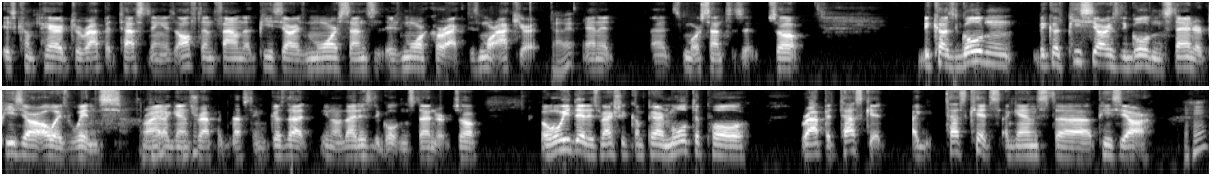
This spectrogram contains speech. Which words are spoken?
is compared to rapid testing, it's often found that PCR is more sensitive, is more correct, is more accurate, Got it. and it it's more sensitive. So because golden because PCR is the golden standard, PCR always wins, right, Okay. against rapid testing because that you know that is the golden standard. So, but what we did is we actually compared multiple rapid test kit uh, test kits against uh, PCR. Mhm.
